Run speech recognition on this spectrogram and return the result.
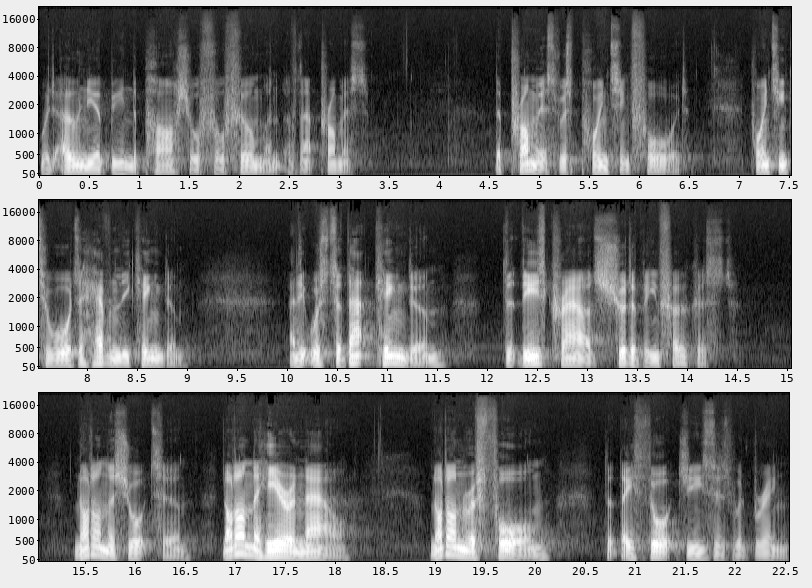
would only have been the partial fulfillment of that promise. The promise was pointing forward, pointing towards a heavenly kingdom and it was to that kingdom that these crowds should have been focused. Not on the short term, not on the here and now, not on reform that they thought Jesus would bring.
